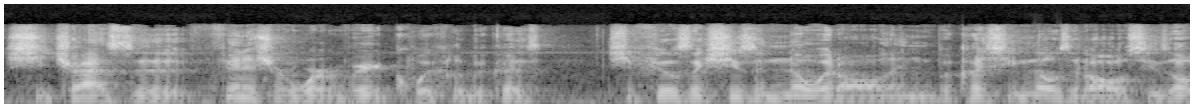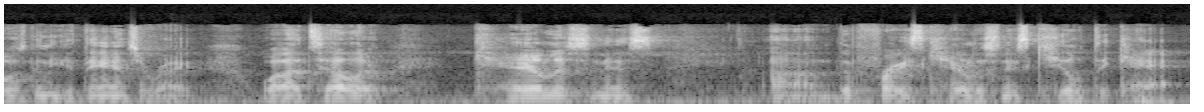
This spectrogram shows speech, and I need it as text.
She tries to finish her work very quickly because she feels like she's a know it all. And because she knows it all, she's always going to get the answer right. Well, I tell her, carelessness um, the phrase carelessness killed the cat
